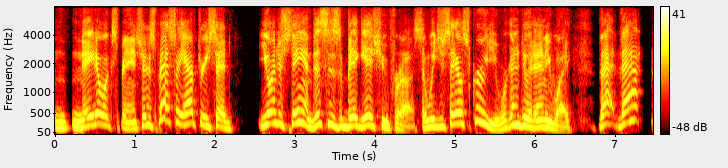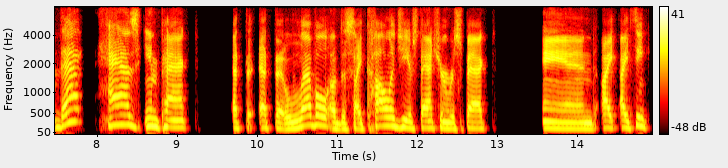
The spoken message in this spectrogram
NATO expansion, especially after he said, "You understand, this is a big issue for us," and we just say, "Oh, screw you, we're going to do it anyway." That that that has impact at the at the level of the psychology of stature and respect. And I I think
